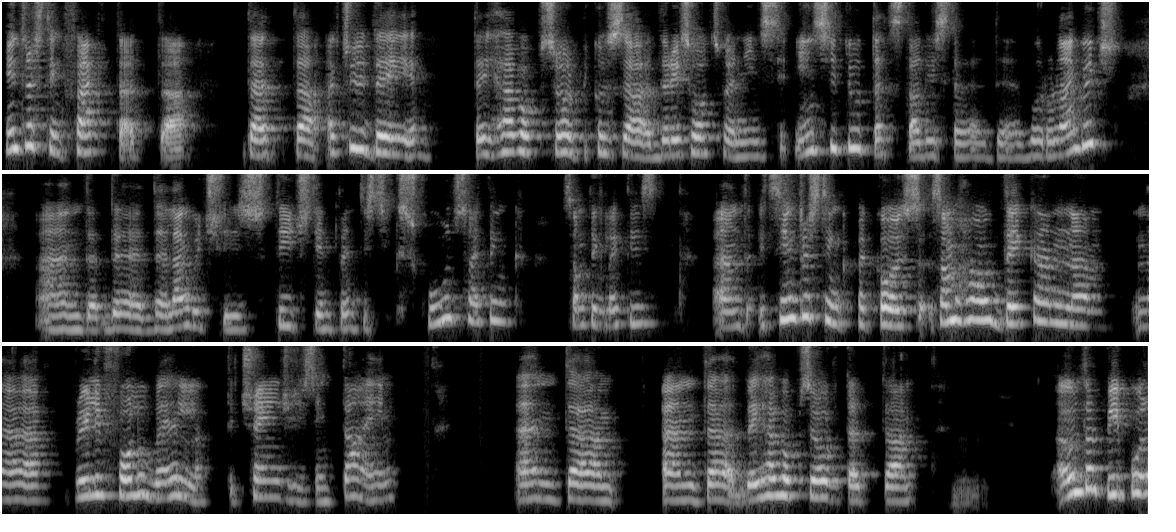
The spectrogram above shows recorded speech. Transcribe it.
interesting fact that uh, that uh, actually they they have observed because uh, there is also an institute that studies the, the language and the, the language is taught in 26 schools, I think, something like this. And it's interesting because somehow they can um, uh, really follow well the changes in time. And, um, and uh, they have observed that uh, older people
